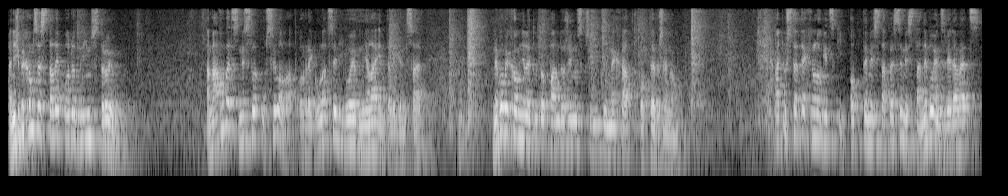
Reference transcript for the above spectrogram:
aniž bychom se stali podobným strojům. A má vůbec smysl usilovat o regulaci vývoje umělé inteligence, nebo bychom měli tuto pandořinu skřínku nechat otevřenou? Ať už jste technologický, optimista, pesimista nebo jen zvědavec,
